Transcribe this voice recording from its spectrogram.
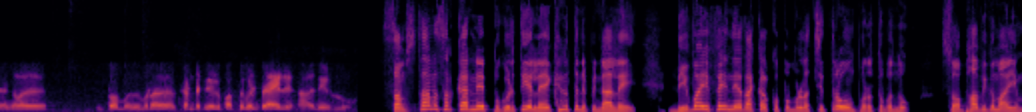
ഞങ്ങൾ ഇപ്പം ഇവിടെ കണ്ടിട്ട് ഒരു പത്ത് മിനിറ്റ് ആയാലും അതിനേ ഉള്ളൂ. സംസ്ഥാന സർക്കാരിനെ പുകഴ്ത്തിയ ലേഖനത്തിന് പിന്നാലെ ഡിവൈഎഫ്ഐ നേതാക്കൾക്കൊപ്പമുള്ള ചിത്രവും പുറത്തുവന്നു. സ്വാഭാവികമായും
